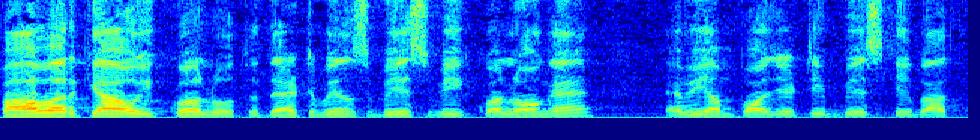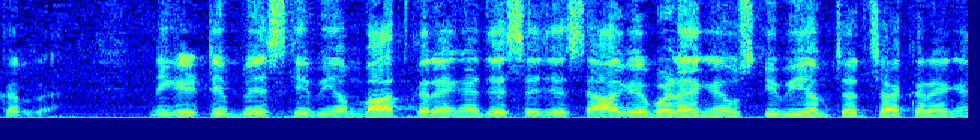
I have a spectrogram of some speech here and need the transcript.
पावर क्या हो इक्वल हो तो दैट मीन्स बेस भी इक्वल होंगे। अभी हम पॉजिटिव बेस की बात कर रहे हैं। निगेटिव बेस की भी हम बात करेंगे, जैसे जैसे आगे बढ़ेंगे, उसकी भी हम चर्चा करेंगे।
